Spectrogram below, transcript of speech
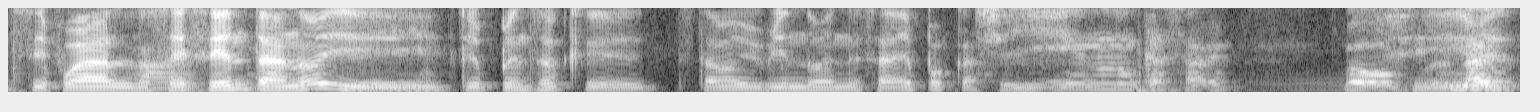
se fue a los Ah, 60, sí, ¿no? Y, sí. y que pensó que estaba viviendo en esa época. Sí, nunca sabe. O Sí. una vez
